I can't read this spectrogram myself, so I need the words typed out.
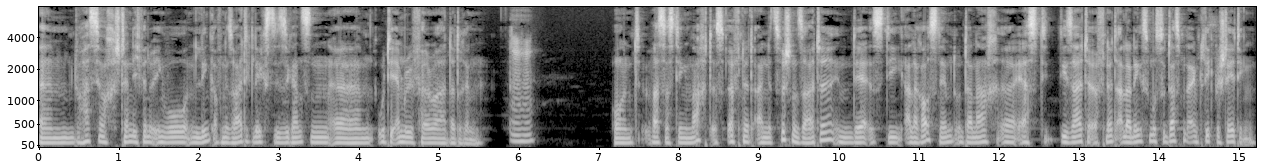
Ähm, du hast ja auch ständig, wenn du irgendwo einen Link auf eine Seite klickst, diese ganzen ähm, UTM-Referrer da drin. Mhm. Und was das Ding macht, es öffnet eine Zwischenseite, in der es die alle rausnimmt und danach äh, erst die, die Seite öffnet. Allerdings musst du das mit einem Klick bestätigen.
